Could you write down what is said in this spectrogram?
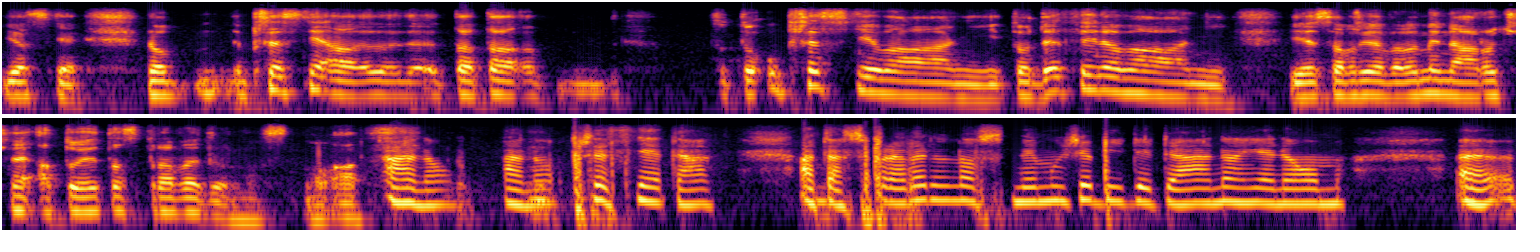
jasně. No přesně, a ta, ta to, to upřesňování, to definování je samozřejmě velmi náročné a to je ta spravedlnost. No a... Ano, ano, přesně tak. A ta spravedlnost nemůže být dána jenom eh,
